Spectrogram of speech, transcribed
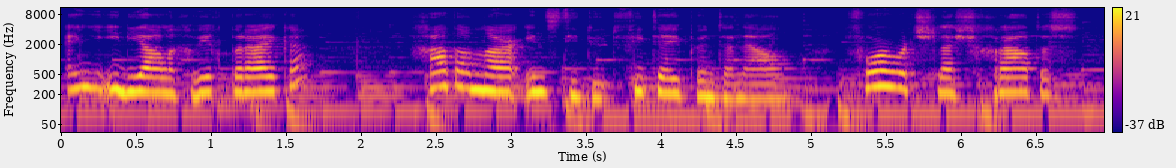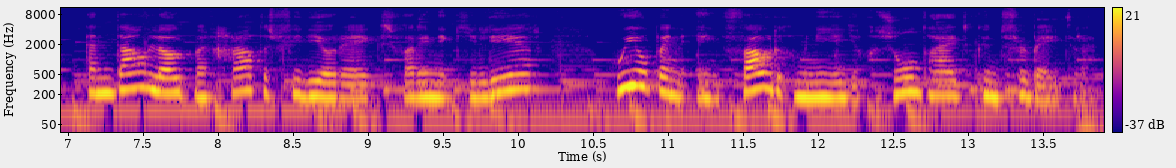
en je ideale gewicht bereiken? Ga dan naar instituutvite.nl forward slash gratis en download mijn gratis videoreeks waarin ik je leer hoe je op een eenvoudige manier je gezondheid kunt verbeteren.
